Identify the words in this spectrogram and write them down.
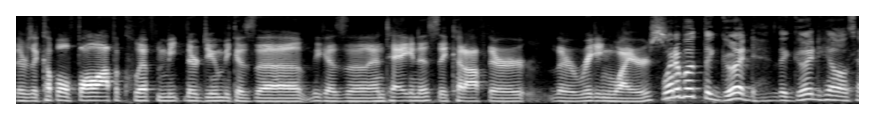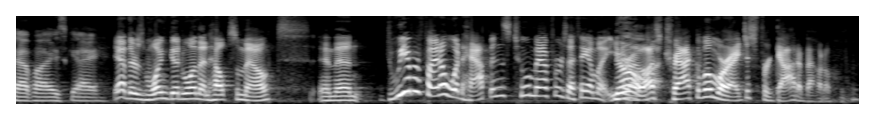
there's a couple fall off a cliff and meet their doom because the because the antagonists they cut off their their rigging wires. What about the good? The good Hills Have Eyes guy. Yeah, there's one good one that helps him out, and then do we ever find out what happens to him afterwards? I think I might either no, I lost track of him or I just forgot about him.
